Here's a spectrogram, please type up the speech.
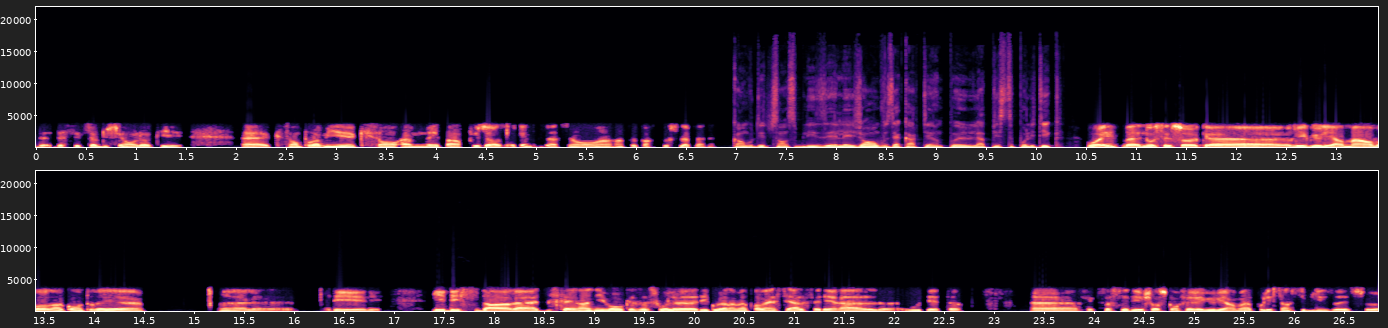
de, de ces solutions-là qui, euh, qui sont promis, qui sont amenés par plusieurs organisations un peu partout sur la planète. Quand vous dites sensibiliser les gens, vous écartez un peu la piste politique? Oui, ben nous, c'est sûr que euh, régulièrement, on va rencontrer euh, le, les, les, décideurs à différents niveaux, que ce soit le, des gouvernements provinciaux, fédéral ou d'État. Euh, fait que ça, c'est des choses qu'on fait régulièrement pour les sensibiliser sur,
